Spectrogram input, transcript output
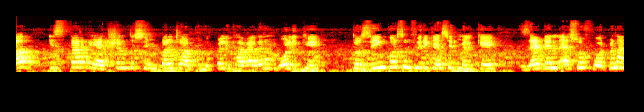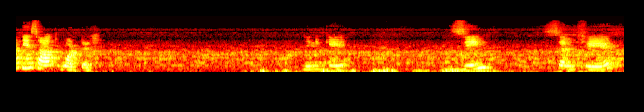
अब इसका रिएक्शन तो सिंपल जो आपकी बुक पे लिखा हुआ है, अगर हम वो लिखें तो जिंक और सल्फ्यूरिक एसिड मिलके Z N S O four बनाते हैं साथ वाटर यानी कि जिंक सल्फेट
